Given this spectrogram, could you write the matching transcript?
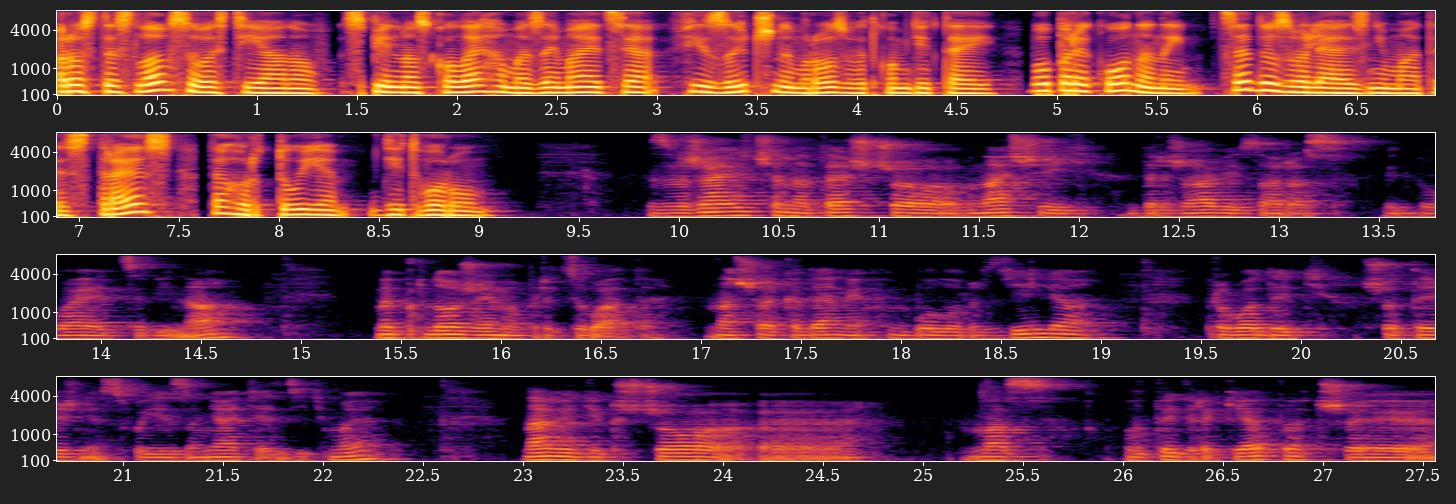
Ростислав Севастіянов спільно з колегами займається фізичним розвитком дітей, бо переконаний, це дозволяє знімати стрес та гуртує дітвору. Зважаючи на те, що в нашій державі зараз відбувається війна, ми продовжуємо працювати. Наша академія футболу розділля проводить щотижня свої заняття з дітьми. Навіть якщо е, в нас летить ракета, чи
